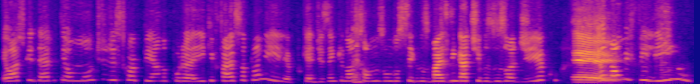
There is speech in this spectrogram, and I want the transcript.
eu acho que deve ter um monte de escorpiano por aí que faz essa planilha, porque dizem que nós somos um dos signos mais vingativos do zodíaco. É... Eu não me filio,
